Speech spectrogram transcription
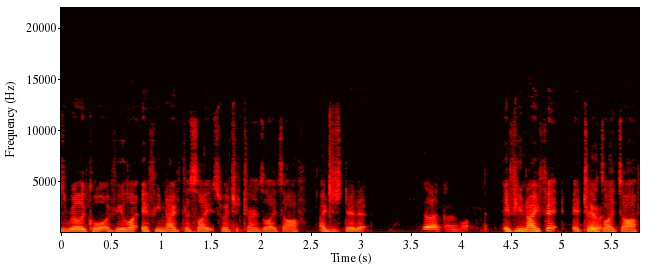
is really cool. If you li- if you knife this light switch, it turns the lights off. I just did it. Feel like I'm blo- If you knife it, it turns Yeah. lights off.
